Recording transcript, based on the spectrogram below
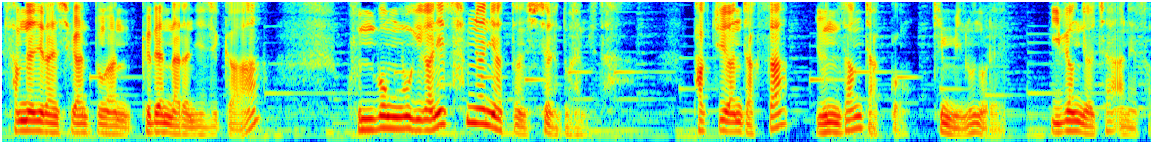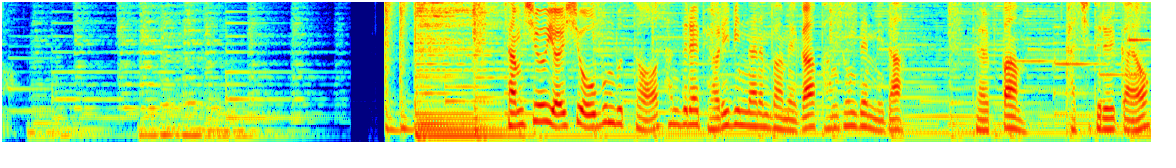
3년이란 시간 동안 그댄 나란 잊을까? 군복무 기간이 3년이었던 시절의 노래입니다. 박주연 작사, 윤상 작곡, 김민우 노래 이병열차 안에서 잠시 후 10시 5분부터 산들의 별이 빛나는 밤에가 방송됩니다. 별밤 같이 들을까요?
